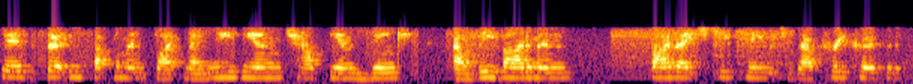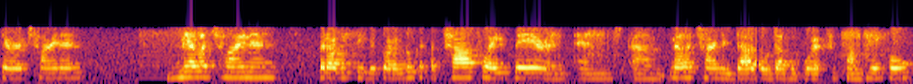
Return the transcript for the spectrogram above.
said, certain supplements like magnesium, calcium, zinc, our B vitamins, 5-HTP, which is our precursor to serotonin, melatonin, but obviously we've got to look at the pathways there, and, and um, melatonin does or doesn't work for some people.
